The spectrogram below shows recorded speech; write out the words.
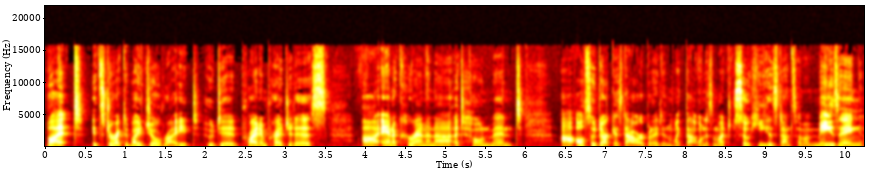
but it's directed by Joe Wright, who did Pride and Prejudice, uh, Anna Karenina, Atonement, uh, also Darkest Hour, but I didn't like that one as much. So he has done some amazing,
